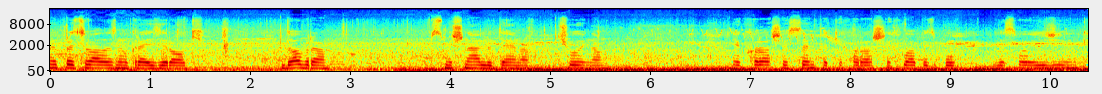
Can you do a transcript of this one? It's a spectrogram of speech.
Ми працювали з ним крейзі роки. Добра, смішна людина, чуйна. Як хороший син, так і хороший хлопець був для своєї жінки.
